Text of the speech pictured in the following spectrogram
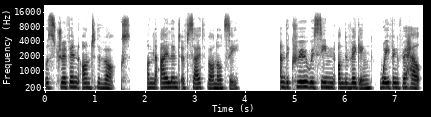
was driven onto the rocks on the island of South Ronaldsay, and the crew were seen on the rigging waving for help.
